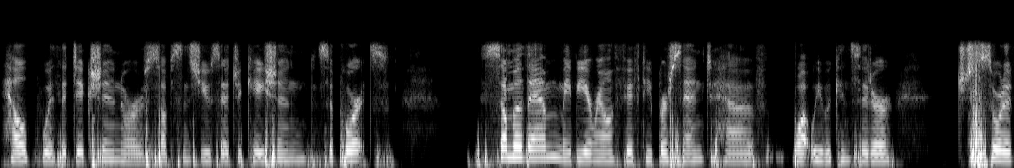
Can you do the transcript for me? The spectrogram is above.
help with addiction or substance use education supports. Some of them, maybe around 50%, have what we would consider sort of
